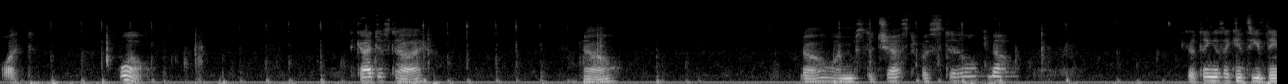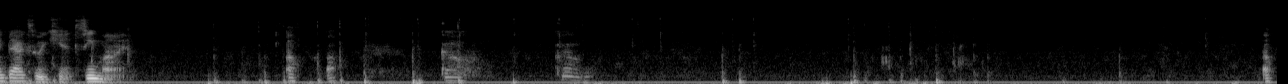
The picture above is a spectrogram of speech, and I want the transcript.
What? Whoa. Did I just die? No. No, I missed the chest, but still, no. Good thing is I can't see his name tag, so he can't see mine. Up, up, go, go. Up.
